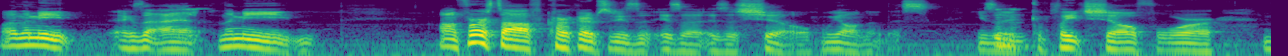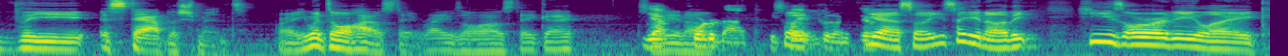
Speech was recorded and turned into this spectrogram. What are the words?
well, let me, I, let me. Um, first off, Kirk Herbstreit is a, is a is a shill. We all know this. He's a Mhm. complete shill for the establishment, right? He went to Ohio State, right? He was an Ohio State guy. So, yeah, you know, quarterback. He so played for them too. yeah, so you say you know the he's already like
